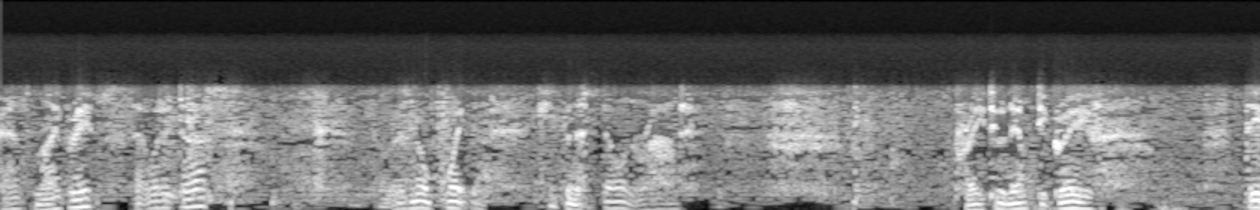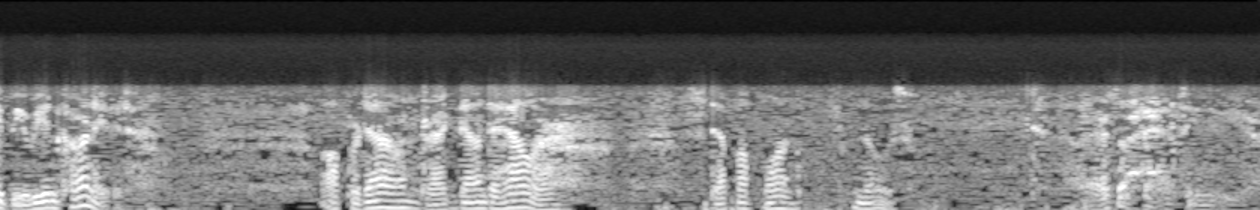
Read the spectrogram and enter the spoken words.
transmigrates. Is that what it does? So there's no point in keeping a stone around. Pray to an empty grave. They'd be reincarnated. Up or down, drag down to hell, or step up one. Who knows? There's a fancy New Year.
